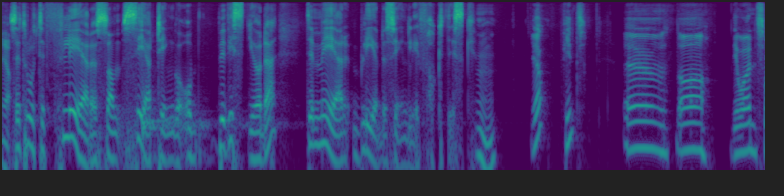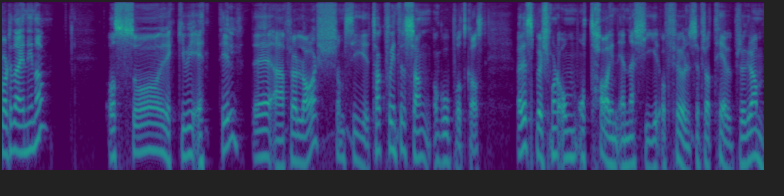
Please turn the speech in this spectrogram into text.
Ja. Så jeg tror til flere som ser ting og, bevisstgjør det, til mer blir det synlig, faktisk. Ja, fint. Eh, da, det var svar til deg, Nina. Og så rekker vi ett til. Det er fra Lars, som sier takk for interessant og god podkast. Jeg har et spørsmål om å ta inn energier og følelser fra TV-program.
